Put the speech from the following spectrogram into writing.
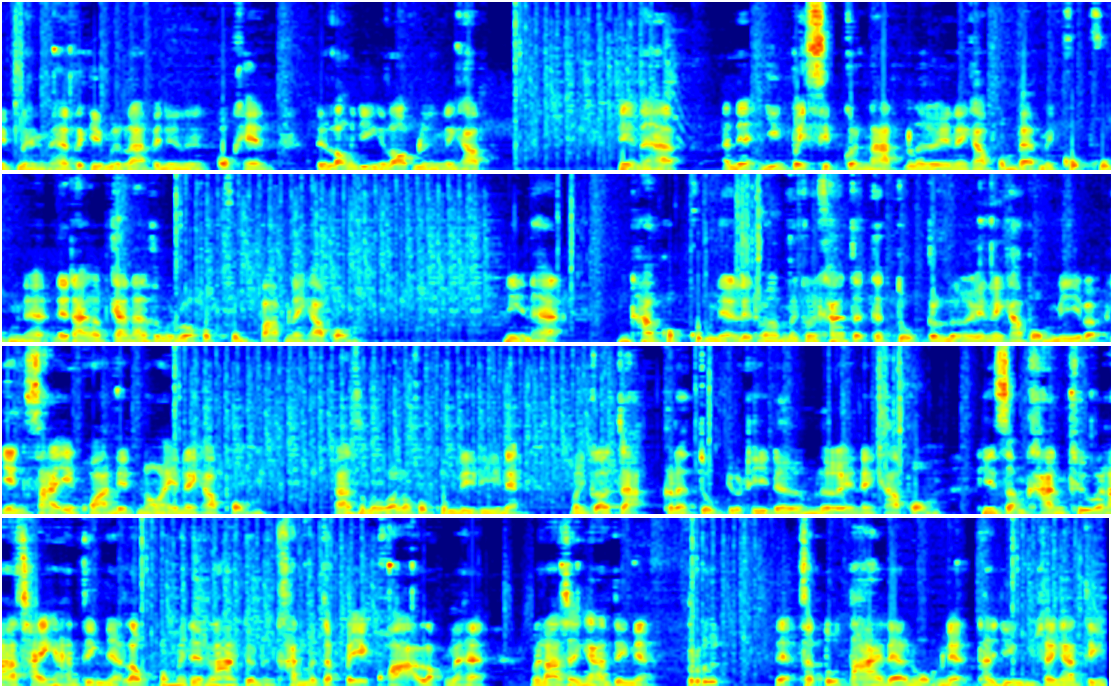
นิดนึงนะฮะตะกี้มือลั่นไปนิดนึงโอเคเดี๋ยวลองยิงอีกรอบหนึ่งนะครับนี่นะครับอันนี้ยยิงไป 10 กว่านัดเลยนะครับผมแบบไม่ควบคุมนะในทางกับการถ้าสมมติว่าควบคุมปั๊บนะครับผมนี่นะฮะถ้าควบคุมเนี่ยเรียกว่ามันค่อนข้างจะกระตุกกันเลยนะครับผมมีแบบเอียงซ้ายเอียงขวานิดหน่อยนะครับผม ถ้าสมมติว่าเราควบคุมดีๆเนี่ยมันก็จะกระจุกอยู่ที่เดิมเลยนะครับผมที่สำคัญคือเวลาใช้งานจริงเนี่ยเราก็ไม่ได้ลากจนถึงขั้นมันจะเป๋ขวาหรอกนะฮะเวลาใช้งานจริงเนี่ยปรึ๊ดเนี่ยศัตรูตายแล้วผมเนี่ยถ้ายิงใช้งานจริง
